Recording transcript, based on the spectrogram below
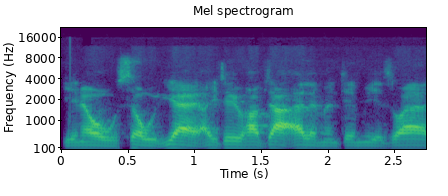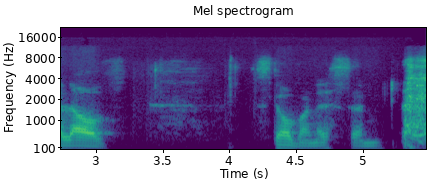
You know, so yeah, I do have that element in me as well of stubbornness and. how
